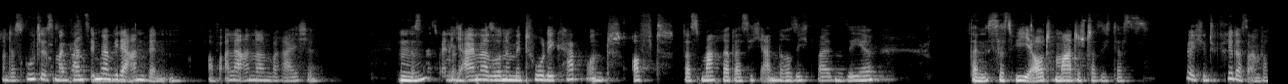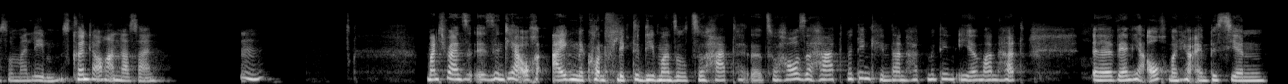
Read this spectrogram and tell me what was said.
Und das Gute ist, man kann es immer wieder anwenden auf alle anderen Bereiche. Das mhm. heißt, wenn ich einmal so eine Methodik habe und oft das mache, dass ich andere Sichtweisen sehe, dann ist das wie automatisch, dass ich das, ja, ich integriere das einfach so in mein Leben. Es könnte auch anders sein. Mhm. Manchmal sind ja auch eigene Konflikte, die man so zu hat, äh, zu Hause hat, mit den Kindern hat, mit dem Ehemann hat, äh, werden ja auch manchmal ein bisschen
